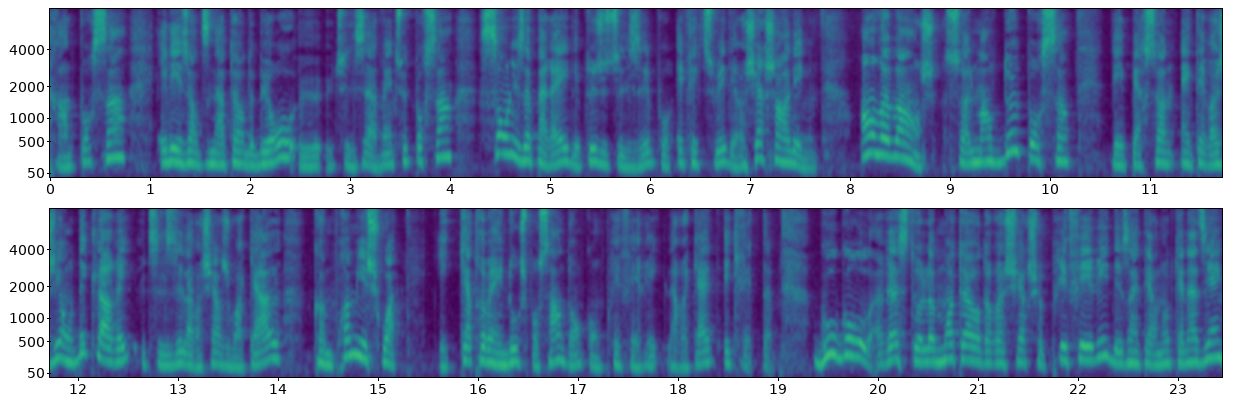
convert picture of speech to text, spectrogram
30% et les ordinateurs de bureau, eux, utilisés à 28% sont les appareils les plus utilisés pour effectuer des recherches en ligne. En revanche, seulement 2% des personnes interrogées ont déclaré utiliser la recherche vocale comme premier choix et 92% donc ont préféré la requête écrite. Google reste le moteur de recherche préféré des internautes canadiens,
